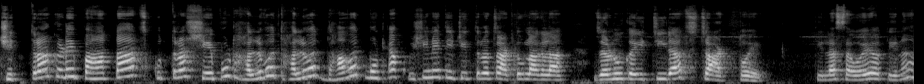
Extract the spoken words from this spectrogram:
चित्राकडे पाहताच कुत्रा शेपूट हलवत हलवत धावत मोठ्या खुशीने ती चित्र चाटू लागला. जणू काही तिलाच चाटतोय. तिला सवय होती ना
